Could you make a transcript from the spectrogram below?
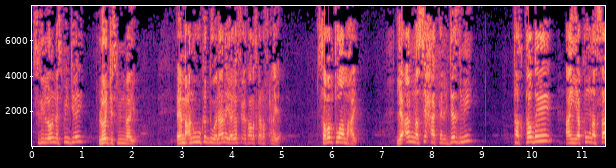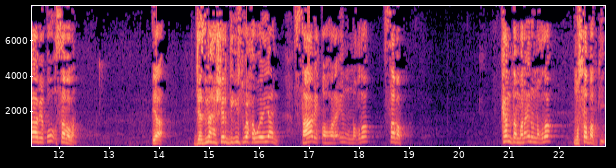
Sidii loo nasbin jiray loo jasmin maayo. Ee macnuhu ka duwanaanayayo ficilkaa la iska rafcinaya. Sababtu waa maxay? Lianna sixata aljasmi taqtadii an yakuna saabiqu sababan ya jasmaha shardigiisu waxa weeyaan saabiqa hore inuu noqdo sabab. Kan dambana inuu noqdo musababkii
